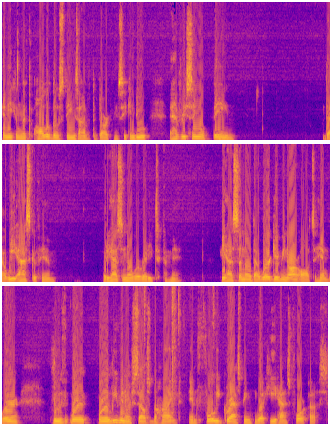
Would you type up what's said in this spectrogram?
and He can lift all of those things out of the darkness. He can do every single thing that we ask of Him, but He has to know we're ready to commit. He has to know that we're giving our all to Him. We're we're we're leaving ourselves behind and fully grasping what He has for us.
